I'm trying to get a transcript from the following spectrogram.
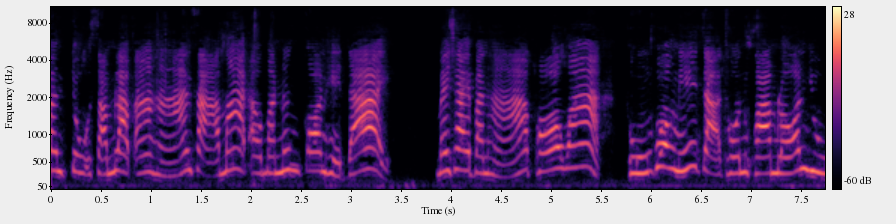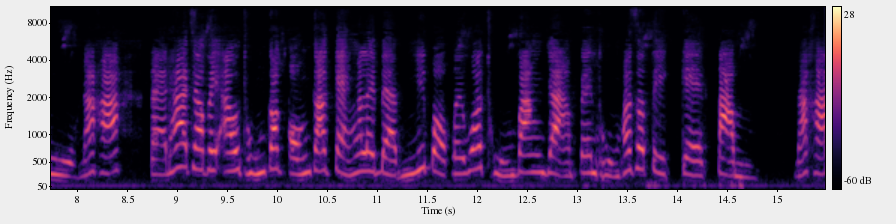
บรรจุสำหรับอาหารสามารถเอามานึ่งก้อนเห็ดได้ ไม่ใช่ปัญหา เพราะว่าถุงพวกนี้จะทนความร้อนอยู่นะคะ แต่ถ้าจะไปเอาถุงกระกองกระแก่งอะไรแบบนี้บอกเลยว่าถุงบางอย่างเป็นถุงพลาสติกเกรดต่ำนะคะ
